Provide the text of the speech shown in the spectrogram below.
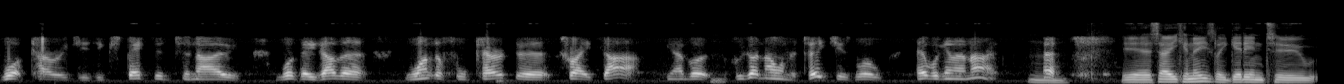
what courage is, expected to know what these other wonderful character traits are. You know, but if we've got no one to teach us, well, how are we going to know? Mm. Yeah, so you can easily get into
